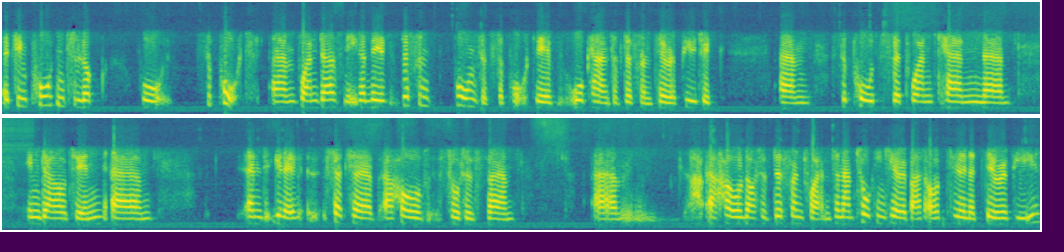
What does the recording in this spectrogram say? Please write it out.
it's important to look for support. Um, one does need, and there's different forms of support. There are all kinds of different therapeutic um, supports that one can um, indulge in. Um, and you know, such a, a whole sort of um, um, a whole lot of different ones. And I'm talking here about alternate therapies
